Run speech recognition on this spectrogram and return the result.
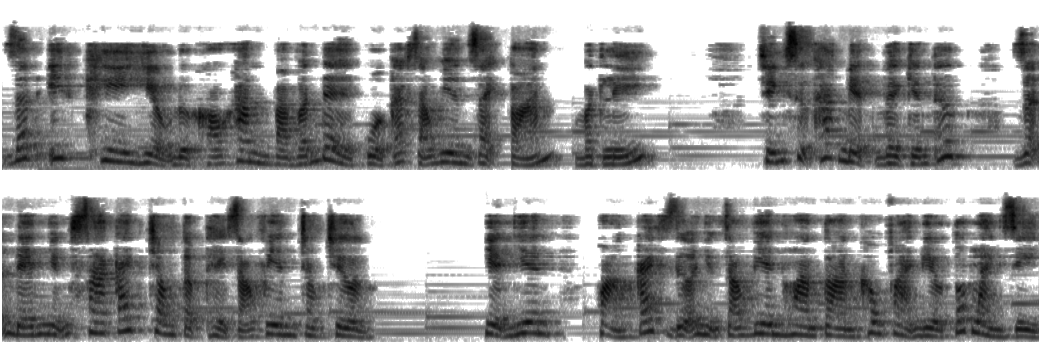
rất ít khi hiểu được khó khăn và vấn đề của các giáo viên dạy toán, vật lý chính sự khác biệt về kiến thức dẫn đến những xa cách trong tập thể giáo viên trong trường. Hiển nhiên, khoảng cách giữa những giáo viên hoàn toàn không phải điều tốt lành gì.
